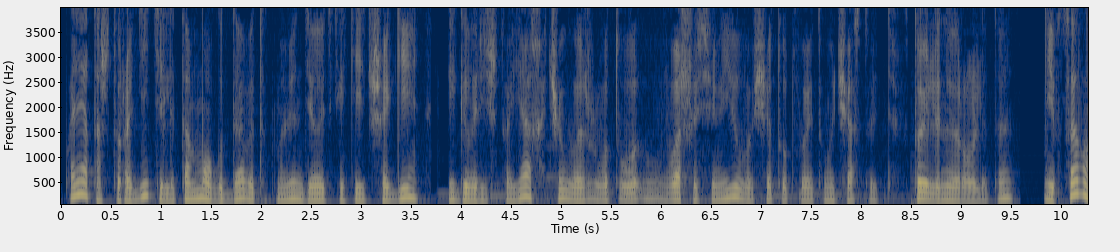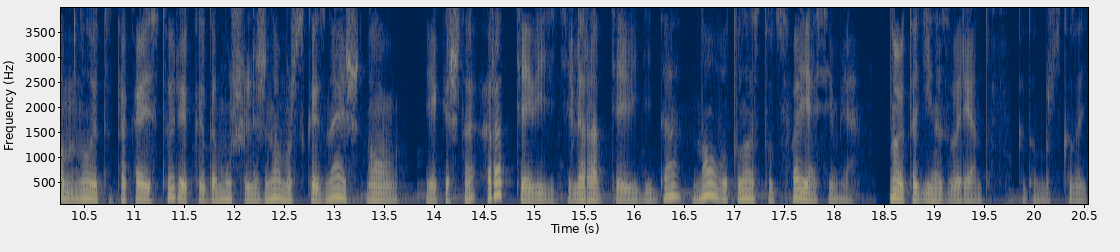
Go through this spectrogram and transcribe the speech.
Понятно, что родители там могут, да, в этот момент делать какие-то шаги, и говорить, что я хочу ваш, вот, вашу семью вообще тут в этом участвовать, в той или иной роли, да. И в целом, ну, это такая история, когда муж или жена может сказать, знаешь, ну, я, конечно, рад тебя видеть или рад тебя видеть, да, но вот у нас тут своя семья. Ну, это один из вариантов, когда он может сказать.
